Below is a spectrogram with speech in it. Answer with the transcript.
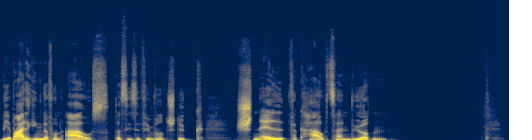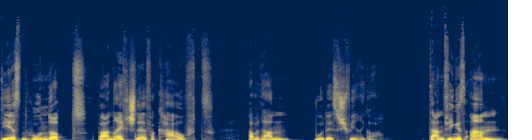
Wir beide gingen davon aus, dass diese 500 Stück schnell verkauft sein würden. Die ersten 100 waren recht schnell verkauft, aber dann wurde es schwieriger. Dann fing es an,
